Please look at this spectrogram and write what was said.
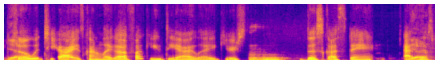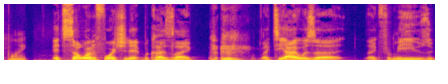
Yeah. So with T.I., it's kind of like, oh fuck you, Ti. Like you're Mhm. disgusting at Yeah. this point. it's so unfortunate because like like T.I. was a like for me he was a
